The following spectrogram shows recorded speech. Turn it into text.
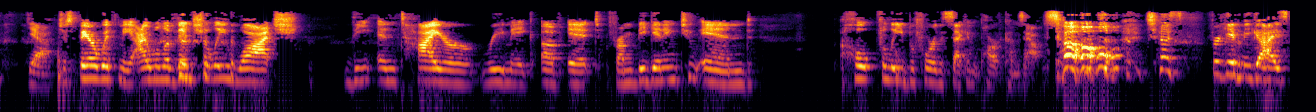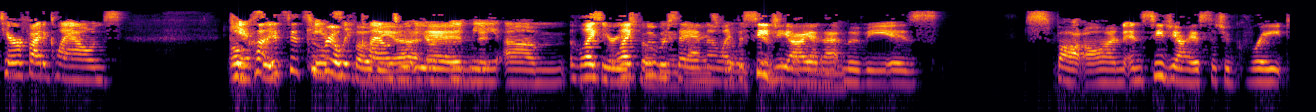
yeah, just bear with me. I will eventually watch the entire remake of It from beginning to end. Hopefully before the second part comes out. So just forgive me, guys. Terrified of clowns. Can't cl- sleep, it's- it's can't real sleep, Clowns will phobia, eat, me. Um, like like we were saying guys. though, like Really the scares the fuck CGI in that movie is spot on and CGI is such a great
